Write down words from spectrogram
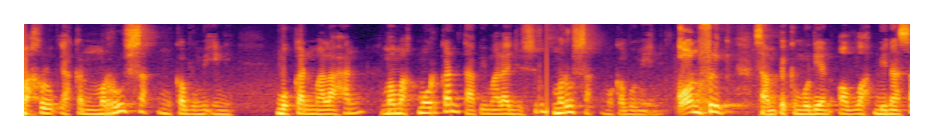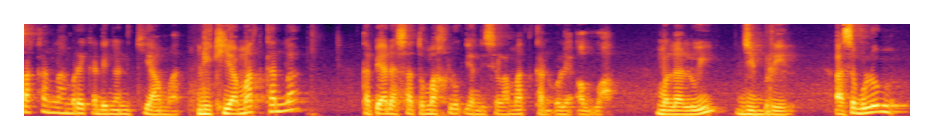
Makhluk yang akan merusak muka bumi ini bukan malahan memakmurkan tapi malah justru merusak muka bumi ini. Konflik sampai kemudian Allah binasakanlah mereka dengan kiamat. Dikiamatkanlah tapi ada satu makhluk yang diselamatkan oleh Allah melalui Jibril. Nah, sebelum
